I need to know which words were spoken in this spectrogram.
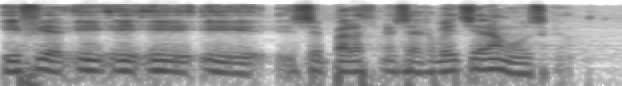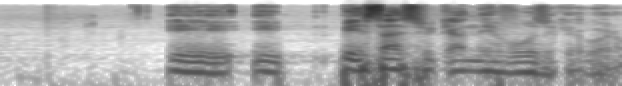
E, e, e, e, você pensar, acabei de tirar a música. E, e pensar se ficar nervoso aqui agora.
